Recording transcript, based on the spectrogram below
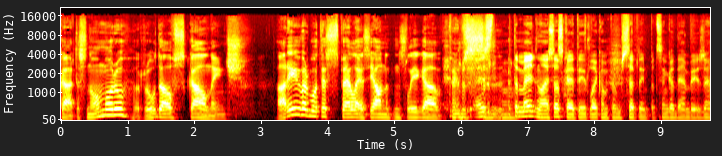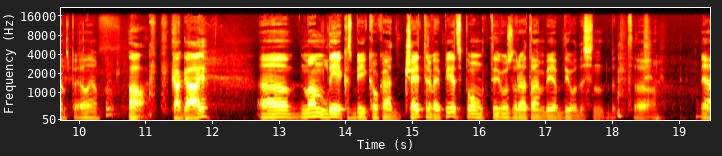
kārtas numuru Rudolfs Kalniņš. Arī varbūt es spēlēju jaunatnes līgā pirms Es tam mēģināju saskaitīt, laikam, pirms 17 gadiem biju uz vienu spēli. jā. Oh, kā gāja? Uh, man liekas, bija kaut kādi 4 vai 5 punkti. Uzvarētājiem bija ap 20. Bet, uh, jā,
